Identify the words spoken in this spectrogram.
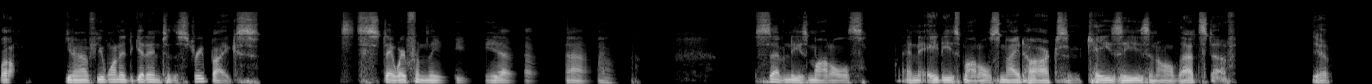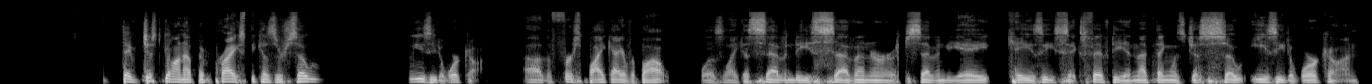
Well, you know, if you wanted to get into the street bikes, stay away from the uh, 70s models and 80s models, Nighthawks and KZs and all that stuff. Yep. They've just gone up in price because they're so easy to work on. Uh, the first bike I ever bought was like a 77 or a 78 KZ 650, and that thing was just so easy to work on.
